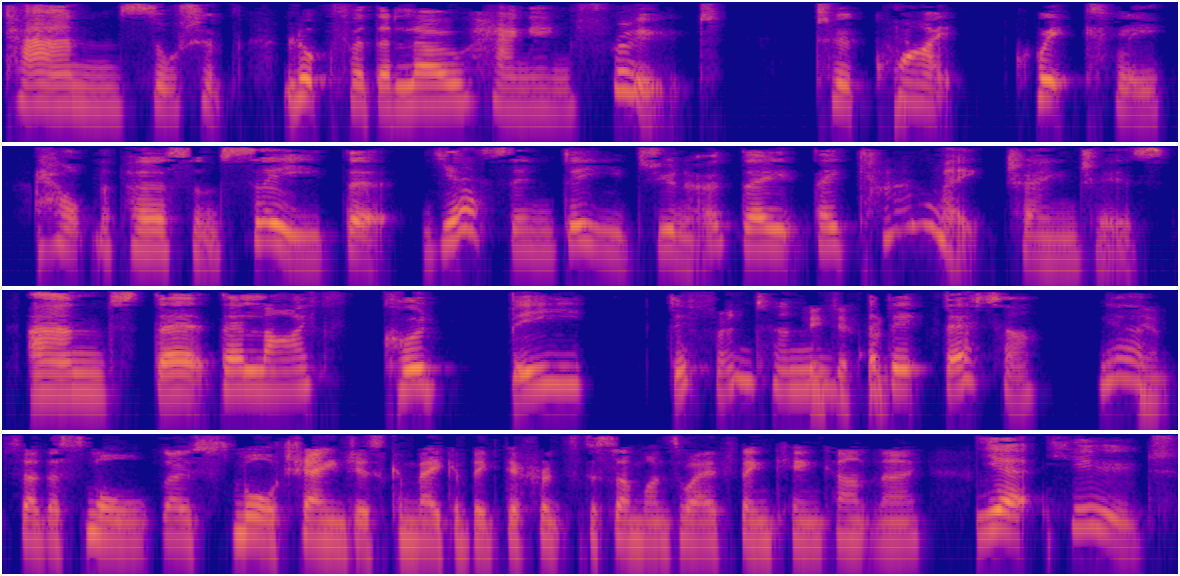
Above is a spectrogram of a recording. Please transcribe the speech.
can sort of look for the low hanging fruit to quite quickly help the person see that yes, indeed, you know, they, they can make changes and their, their life could be different and be different. a bit better. Yeah. yeah. So the small, those small changes can make a big difference to someone's way of thinking, can't they? Yeah, huge.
